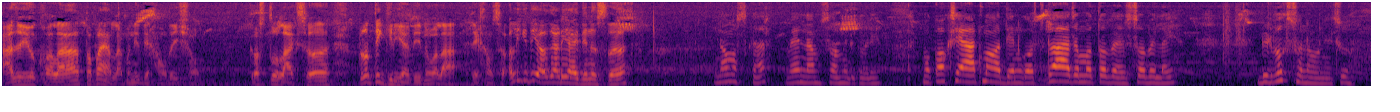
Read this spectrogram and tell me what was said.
आज यो कला तपाईँहरूलाई पनि देखाउँदैछौँ। कस्तो लाग्छ? प्रतिक्रिया दिनुहोला देखाउँछ। अलिकति अगाडि आइदिनुहोस् त। नमस्कार मेरो नाम समीर गरे। म कक्षा आठमा अध्ययन गर्छु र आज म तपाईँहरू सबैलाई बिडबक्स सुनाउनेछु।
